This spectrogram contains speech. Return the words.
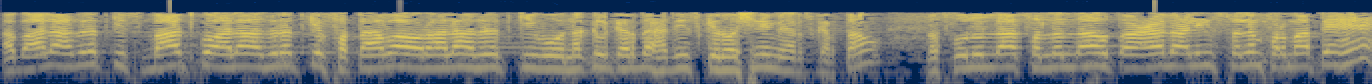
اب اعلی حضرت کی اس بات کو اعلی حضرت کے فتوا اور اعلی حضرت کی وہ نقل کردہ حدیث کی روشنی میں عرض کرتا ہوں۔ رسول اللہ صلی اللہ تعالی علیہ وسلم فرماتے ہیں،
